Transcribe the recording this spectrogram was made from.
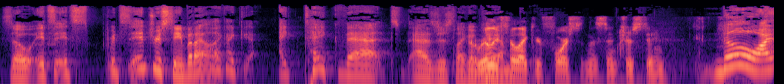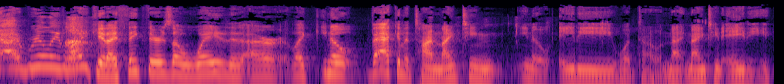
So it's it's it's interesting, but I like I, I take that as just like okay, I really I'm- feel like you're forcing this interesting. No, I, I really like it. I think there's a way to or like you know back in the time nineteen you know eighty what time nineteen eighty.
